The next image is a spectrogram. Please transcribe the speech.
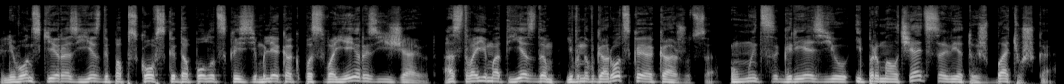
Ливонские разъезды по Псковской до Полоцкой земле как по своей разъезжают, а с твоим отъездом и в Новгородской окажутся. Умыться грязью и промолчать советуешь, батюшка?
